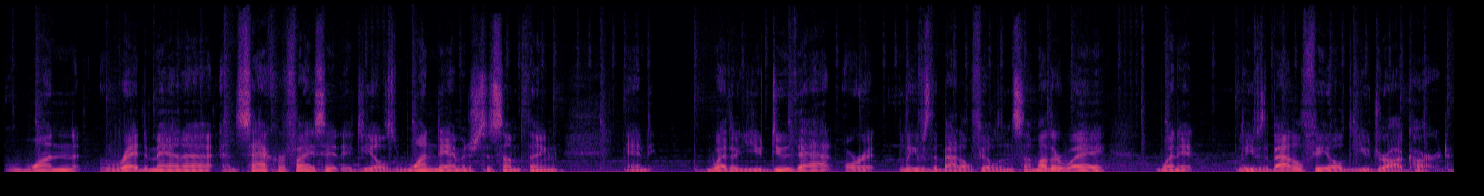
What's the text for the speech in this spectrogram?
one red mana and sacrifice it, it deals one damage to something. And whether you do that or it leaves the battlefield in some other way, when it leaves the battlefield, you draw a card.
